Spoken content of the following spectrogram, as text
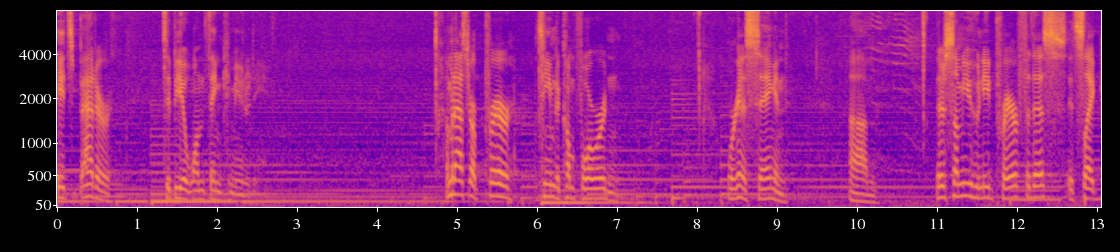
it's better to be a one thing community. I'm going to ask our prayer team to come forward and we're going to sing. And um, there's some of you who need prayer for this. It's like,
